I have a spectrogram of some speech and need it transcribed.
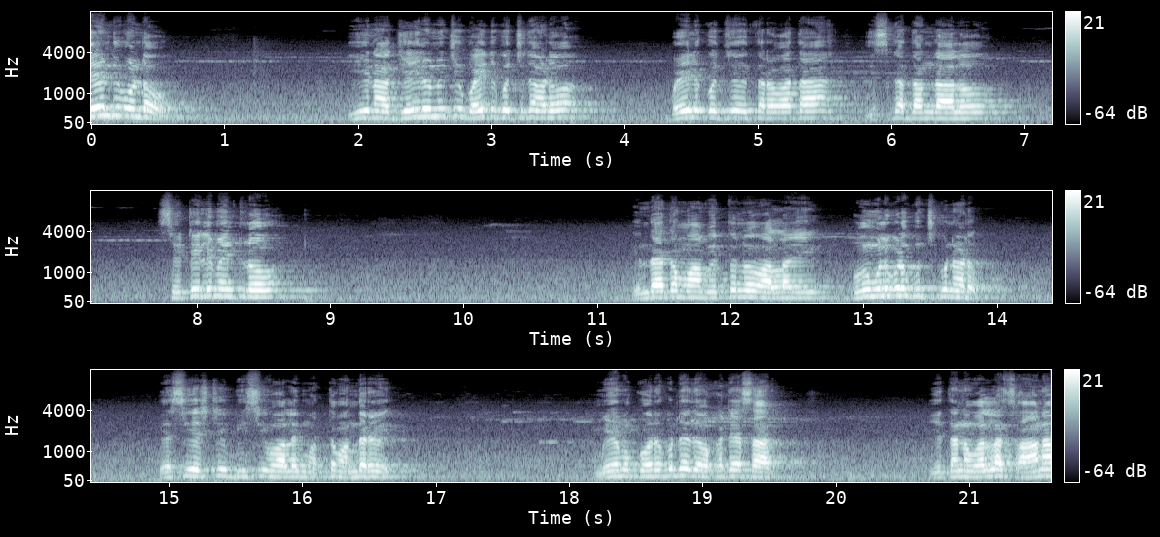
ఏంటి ఉండవు. ఈయన జైలు నుంచి బయటకు వచ్చినాడు. బయటకు వచ్చిన తర్వాత ఇసుక దందాలు సెటిల్మెంట్లు ఇందాక మా మిత్రులు వాళ్ళ భూములు కూడా గుంచుకున్నాడు ఎస్సీ ఎస్టీ బీసీ వాళ్ళవి మొత్తం అందరివి. మేము కోరుకునేది ఒకటే సార్. ఇతని వల్ల చాలా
